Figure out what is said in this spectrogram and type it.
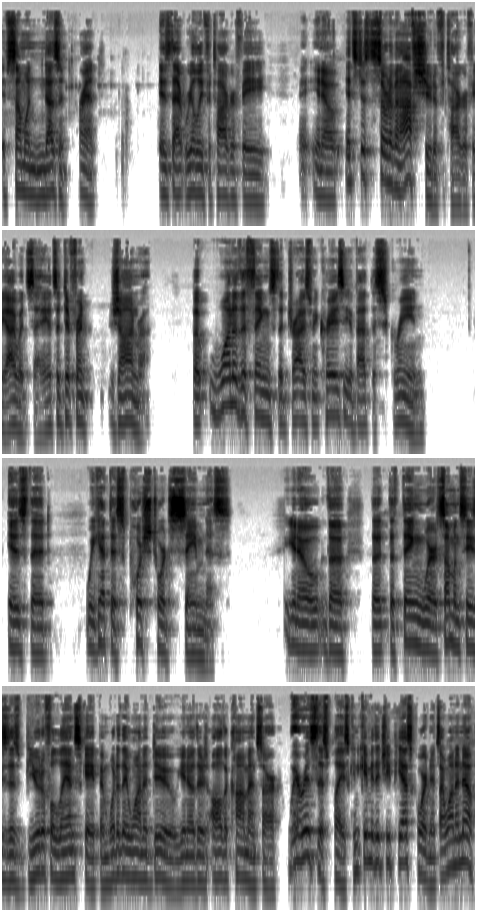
if someone doesn't print, is that really photography? Eh, you know, it's just sort of an offshoot of photography, I would say. It's a different genre. But one of the things that drives me crazy about the screen is that we get this push towards sameness. You know, the the the thing where someone sees this beautiful landscape and what do they want to do? You know, there's all the comments are, where is this place? Can you give me the GPS coordinates? I want to know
